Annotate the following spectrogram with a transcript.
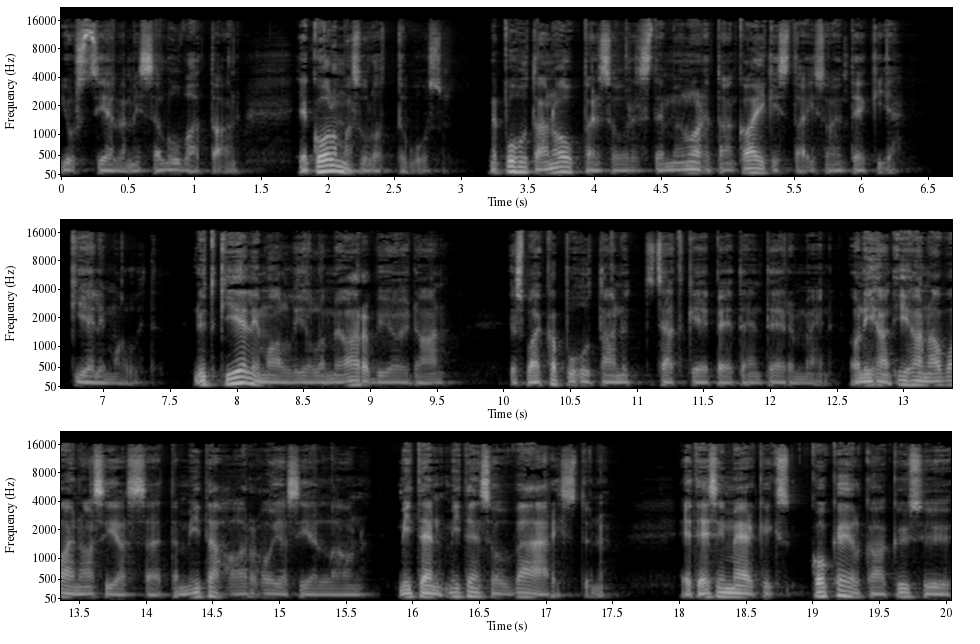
just siellä, missä luvataan. Ja kolmas ulottuvuus. Me puhutaan open sourcesta ja me unohdetaan kaikista isoin tekijä, kielimallit. Nyt kielimalli, jolla me arvioidaan, jos vaikka puhutaan nyt chat GPTn termein, on ihan, ihan avainasiassa, että mitä harhoja siellä on, miten, miten se on vääristynyt. Et esimerkiksi kokeilkaa kysyä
